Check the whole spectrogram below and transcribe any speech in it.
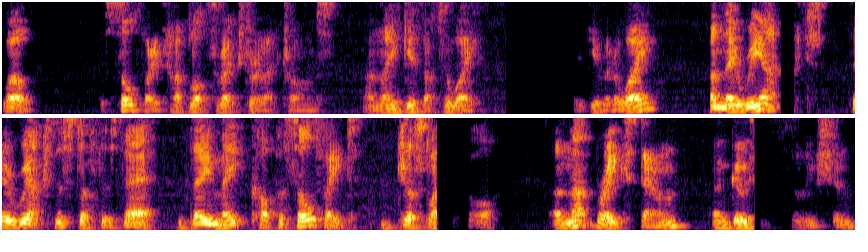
Well, the sulfate had lots of extra electrons, and they give that away. They give it away, and they react. They react to the stuff that's there. They make copper sulfate, just like before. And that breaks down and goes into solution,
